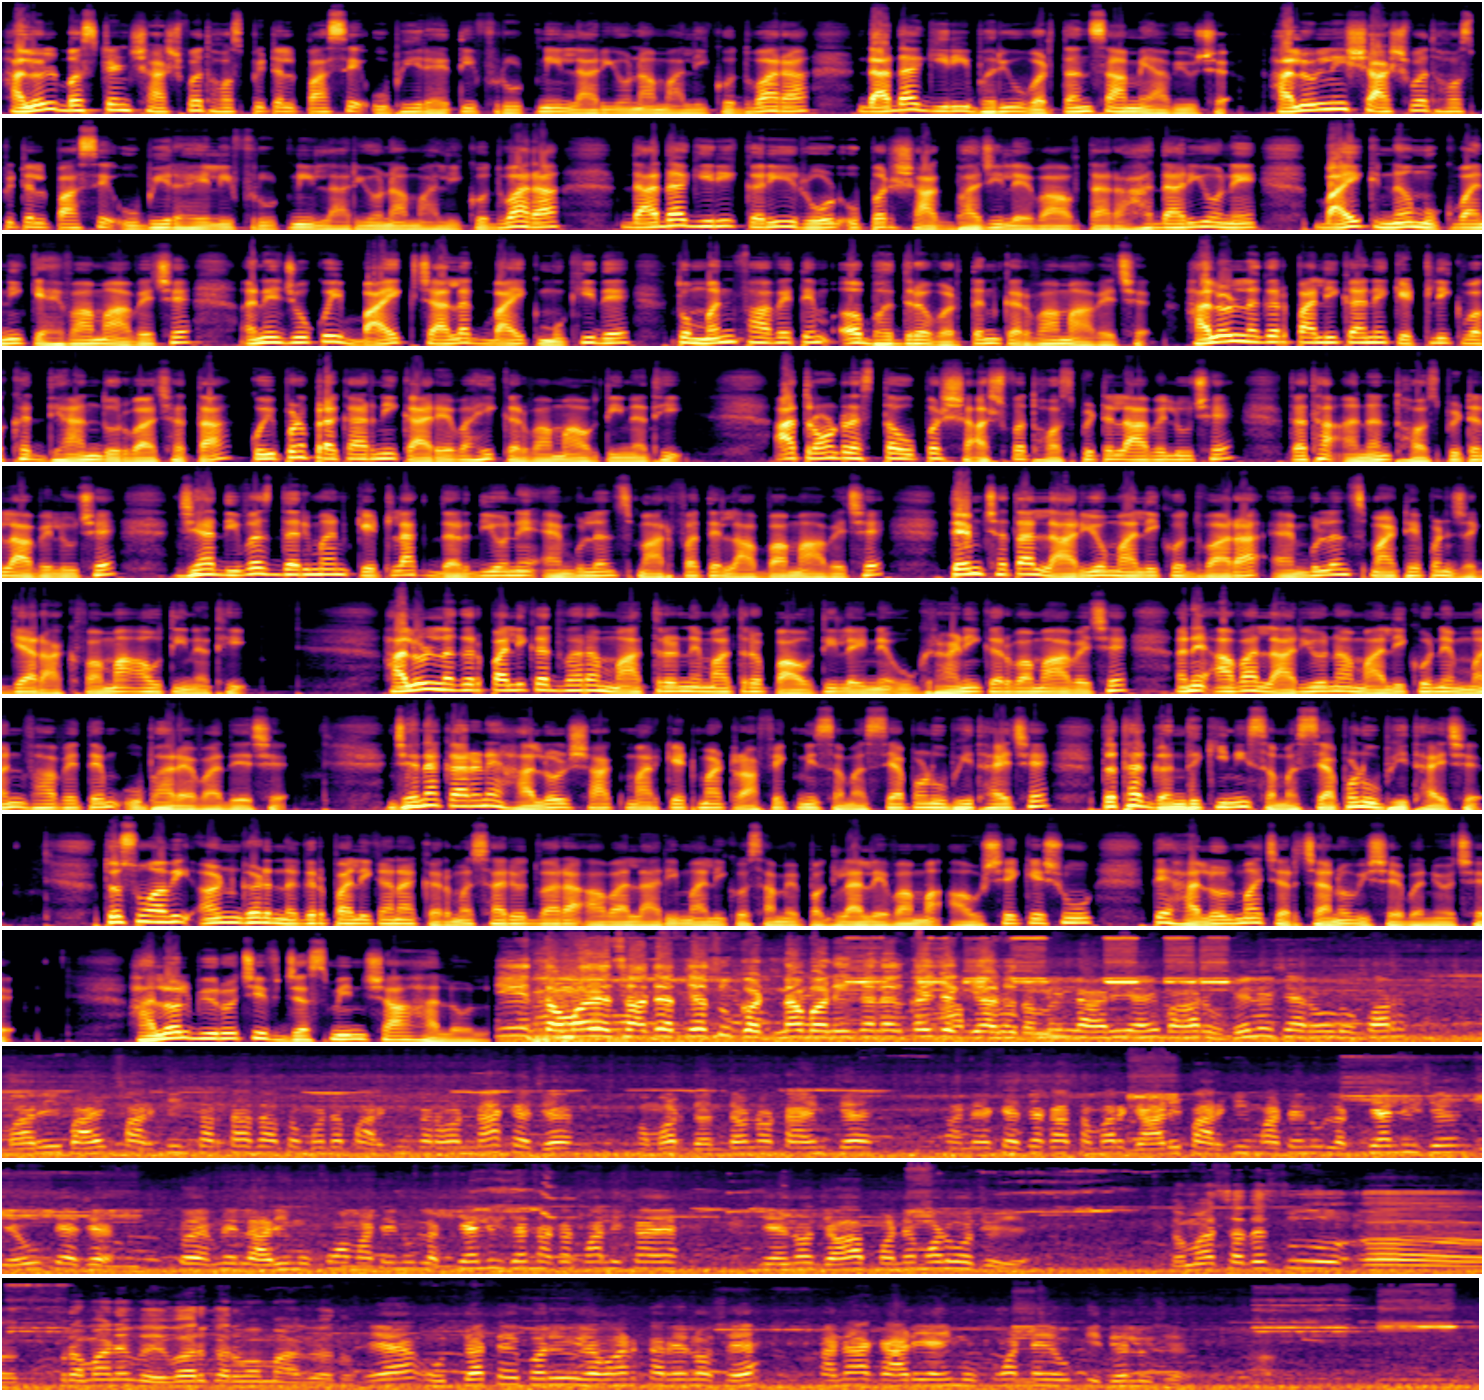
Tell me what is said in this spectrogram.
Halol bus stand Shashwat hospital પાસે ઊભી રહેતી ફ્રૂટની લારીઓના માલિકો દ્વારા દાદાગીરીભર્યું વર્તન સામે આવ્યું છે. હાલોલની શાશ્વત હોસ્પિટલ પાસે ઊભી રહેલી ફ્રૂટની લારીઓના માલિકો દ્વારા દાદાગીરી કરી રોડ ઉપર શાકભાજી લેવા આવતા રાહદારીઓને બાઇક ન મૂકવાની કહેવામાં આવે છે અને જો કોઈ બાઇક ચાલક બાઇક મૂકી દે, તો મન ફાવે તેમ અભદ્ર વર્તન કરવામાં આવે છે. હાલોલ નગરપાલિકાને કેટલીક વખત ધ્યાન દોરવા છતાં કોઈપણ પ્રકારની કાર્યવાહી કરવામાં આવતી નથી. આ ત્રણ રસ્તા ઉપર શાશ્વત હોસ્પિટલ આવેલું છે તથા અનંત હોસ્પિટલ આવેલું છે, જ્યાં દિવસ દરમિયાન કેટલાક દર્દીઓને એમ્બ્યુલન્સ મારફતે લાવવામાં આવે છે, તેમ છતાં લારીઓ માલિકો દ્વારા એમ્બ્યુલન્સ માટે પણ જગ્યા રાખવામાં આવતી નથી. હાલોલ નગરપાલિકા દ્વારા માત્ર ને માત્ર પાવતી લઈને ઉઘરાણી કરવામાં આવે છે અને આવા લારીઓના માલિકોને મન ભાવે તેમ ઊભા રહેવા દે છે. જેના કારણે હાલોલ શાક માર્કેટમાં ટ્રાફિકની સમસ્યા પણ ઊભી થાય છે તથા ગંદકીની સમસ્યા પણ ઊભી થાય છે. તો શું આવી અણઘડ નગરપાલિકાના કર્મચારીઓ દ્વારા આવા લારી માલિકો સામે પગલાં લેવામાં આવશે કે શું, તે હાલોલમાં ચર્ચાનો વિષય બન્યો છે. Halol bureau chief Jasmin Shah Halol. એ તમારી સાથે અત્યારે શું ઘટના બની છે અને કઈ જગ્યા છો તમે? લારી અહીં બહાર ઉભેલી છે રોડ ઉપર. મારી બાઇક પાર્કિંગ કરતા હતા તો મને પાર્કિંગ કરવા ના કહે છે. અમારો ધંધાનો ટાઈમ છે. અને કહે છે કે આ તમારી ગાડી પાર્કિંગ માટેનું લખી છે. એવું કહે છે. તો એમને લારી મૂકવા માટેનું લખેલું છે નગરપાલિકાએ. એનો જવાબ મને મળવો જોઈએ. તમારી સાથે શું પ્રમાણે વ્યવહાર કરવામાં આવ્યો હતો? એ ઉદ્ધતે ભર્યું વ્યવહાર કરેલો છે. અને આ ગાડી અહીં મૂકવાને એવું કીધેલું છે.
